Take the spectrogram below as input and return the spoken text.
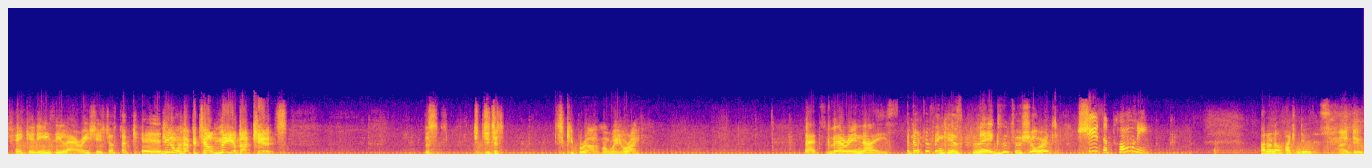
Take it easy, Larry. She's just a kid. You don't have to tell me about kids. Listen, j- just, just keep her out of my way, all right? That's very nice. But don't you think his legs are too short? She's a pony. I don't know if I can do this. I do.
